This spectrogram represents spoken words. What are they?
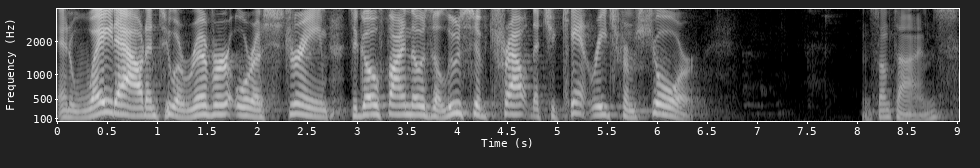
and wade out into a river or a stream to go find those elusive trout that you can't reach from shore. And sometimes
